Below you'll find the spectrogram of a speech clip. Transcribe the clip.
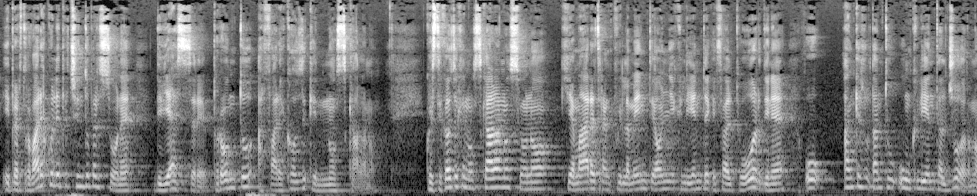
E per trovare quelle 100 persone devi essere pronto a fare cose che non scalano. Queste cose che non scalano sono chiamare tranquillamente ogni cliente che fa il tuo ordine o anche soltanto un cliente al giorno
